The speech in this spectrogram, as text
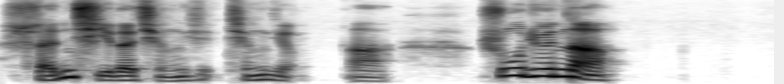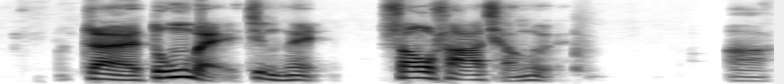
神奇的情情景啊，苏军呢在东北境内烧杀抢掠，啊，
